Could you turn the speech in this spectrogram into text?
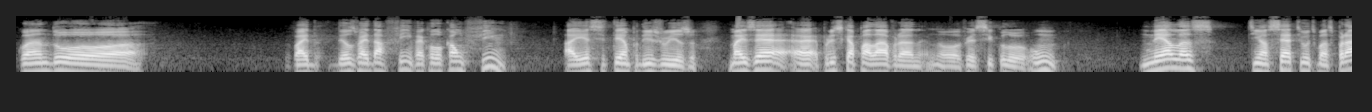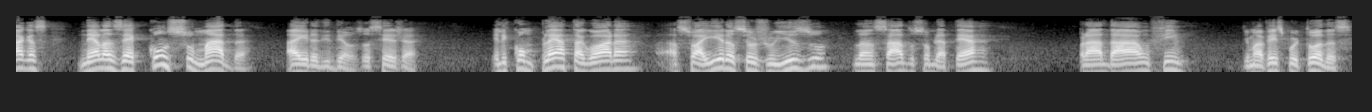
quando vai, Deus vai dar fim, vai colocar um fim a esse tempo de juízo. Mas é, é, por isso que a palavra no versículo 1, nelas tinham as sete últimas pragas, nelas é consumada a ira de Deus. Ou seja, ele completa agora a sua ira, o seu juízo lançado sobre a terra, para dar um fim, de uma vez por todas,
